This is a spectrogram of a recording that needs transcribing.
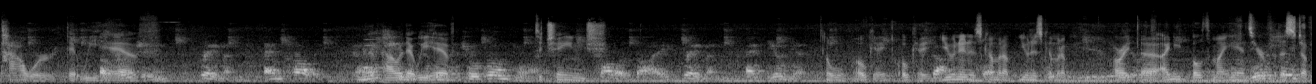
power that we have The power that we have to change. Oh, okay, okay. Union is coming up. Union is coming up. All right, uh, I need both of my hands here for this stuff.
